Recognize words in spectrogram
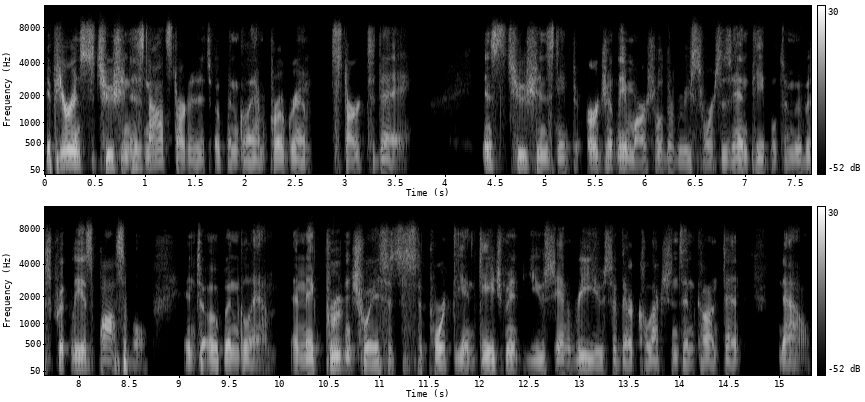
If your institution has not started its Open GLAM program, start today. Institutions need to urgently marshal the resources and people to move as quickly as possible into Open GLAM and make prudent choices to support the engagement, use, and reuse of their collections and content now.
